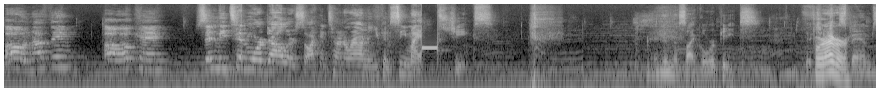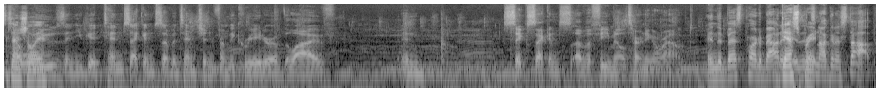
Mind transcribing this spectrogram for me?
Oh, nothing. Oh, okay. Send me ten more dollars so I can turn around and you can see my ass cheeks. and then the cycle repeats. The Forever, spams essentially. W's and you get 10 seconds of attention from the creator of the live and six seconds of a female turning around. And the best part about it is Desperate. it's not going to stop.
